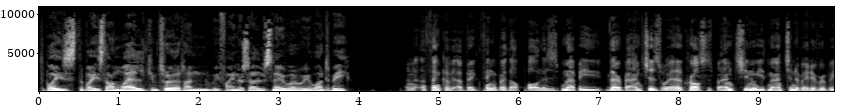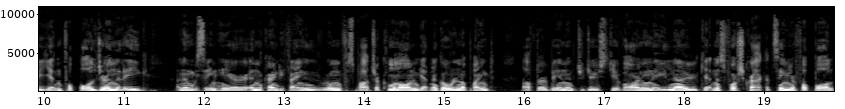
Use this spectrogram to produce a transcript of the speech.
the boys the boys done well, came through it, and we find ourselves now where we want to be. And I think a big thing about that, Paul, is maybe their bench as well. Cross's bench, you know, you'd mentioned about everybody getting football during the league. And then we've seen here in the county final, Ronan Fitzpatrick coming on and getting a goal and a point after being introduced to Aaron O'Neill now, getting his first crack at senior football.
